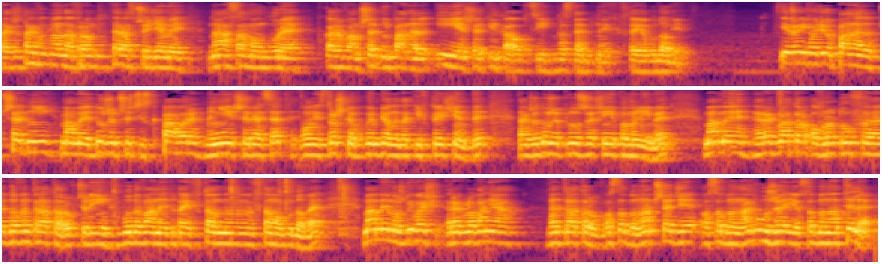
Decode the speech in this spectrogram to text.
Także tak wygląda front. Teraz przejdziemy na samą górę. Pokażę Wam przedni panel i jeszcze kilka opcji dostępnych w tej obudowie. Jeżeli chodzi o panel przedni, mamy duży przycisk Power, mniejszy reset. On jest troszkę wgłębiony, taki wklejśnięty, także duży plus, że się nie pomylimy. Mamy regulator obrotów e, do wentylatorów, czyli wbudowany tutaj w tą, w tą obudowę. Mamy możliwość regulowania wentylatorów osobno na przedzie, osobno na górze i osobno na tyle.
